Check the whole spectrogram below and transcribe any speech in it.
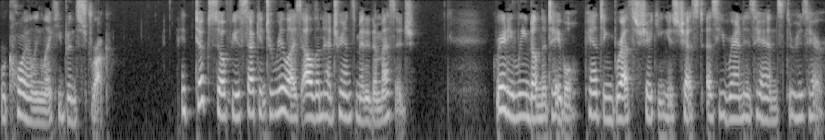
recoiling like he'd been struck. It took Sophie a second to realize Alden had transmitted a message. Grady leaned on the table, panting breath shaking his chest as he ran his hands through his hair.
